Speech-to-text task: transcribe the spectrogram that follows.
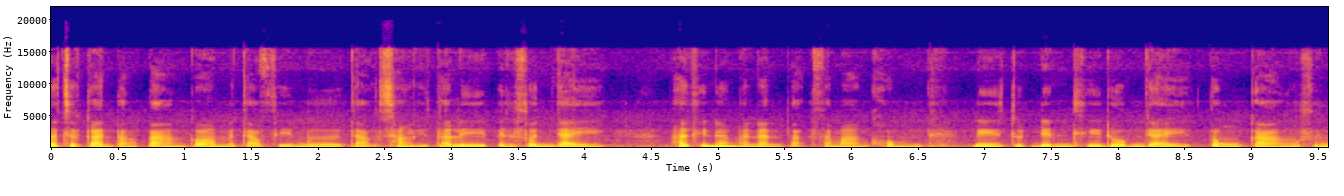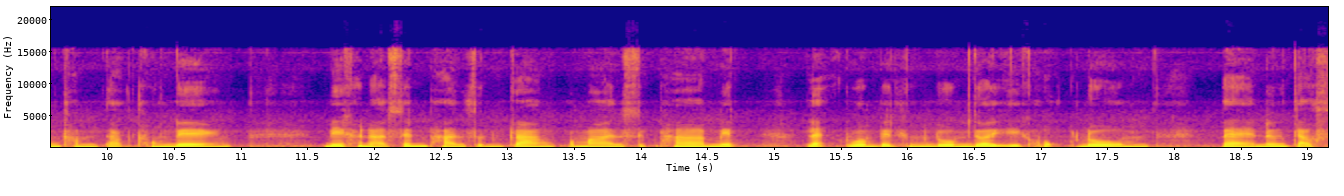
รัชกาลต่างๆ ก็มาจากฝีมือจากช่างอิตาลีเป็นส่วนใหญ่ พระที่นั่งอนันตสมาคมมีจุดเด่นที่โดมใหญ่ตรงกลางซึ่งทำจากทองแดง มีขนาดเส้นผ่านศูนย์กลางประมาณ 15 เมตร และรวมไปถึงโดมย่อยอีก 6 โดม แต่เนื่องจากส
